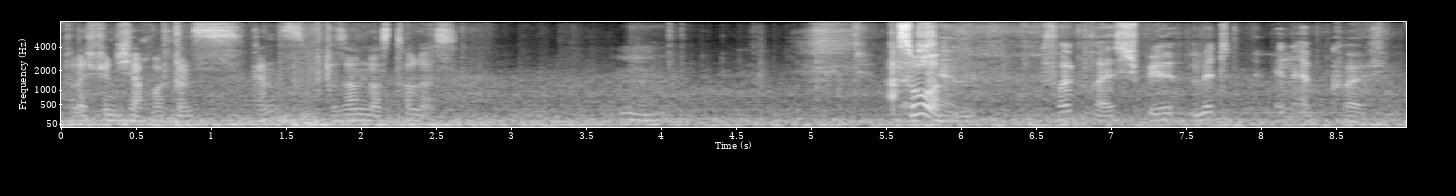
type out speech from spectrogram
Vielleicht finde ich auch was ganz, ganz besonders Tolles. Mhm. Ach so. Vollpreisspiel mit In-App-Käufen.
